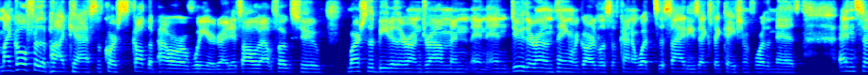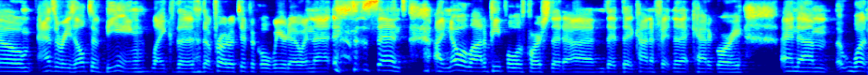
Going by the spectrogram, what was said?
my goal for the podcast, of course, is called the power of weird, right? It's all about folks who march the beat of their own drum and and and do their own thing, regardless of kind of what society's expectation for them is. And so, as a result of being like the the prototypical weirdo in that sense, I know a lot of people, of course, that uh, that that kind of fit into that category. And um, what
